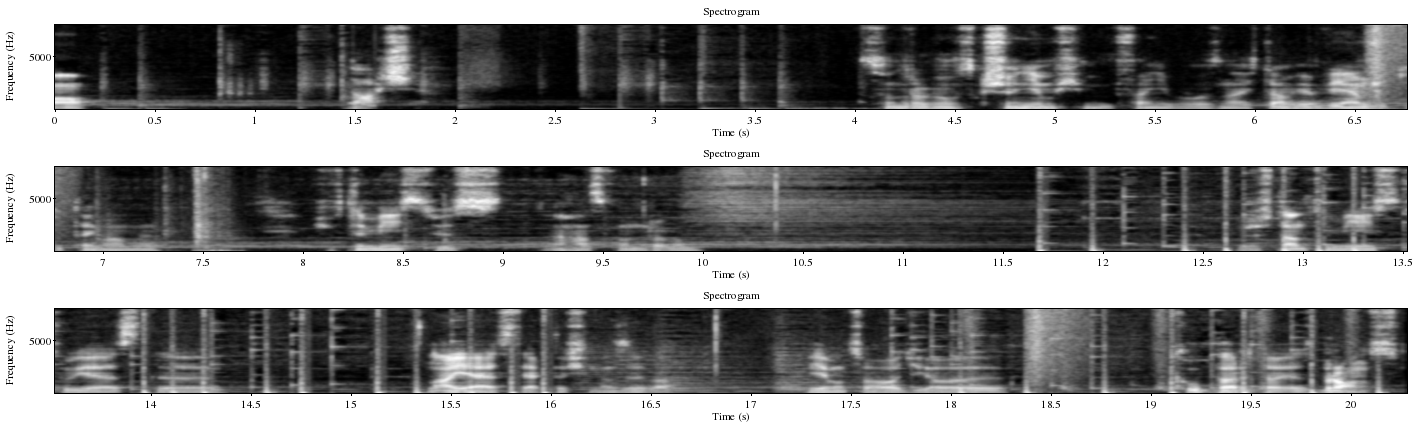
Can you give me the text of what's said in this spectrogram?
O. Da się. Swoją drogą skrzynię musimy fajnie było znaleźć. Tam wiem, wiem, że tutaj mamy. Że w tym miejscu jest. Aha, swoją drogą. Że w tamtym miejscu jest. y, No jest, jak to się nazywa. Wiem o co chodzi. O, y, Cooper to jest brąz.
